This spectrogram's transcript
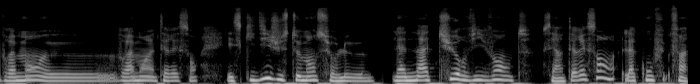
vraiment euh, vraiment intéressant. Et ce qu'il dit justement sur le la nature vivante, c'est intéressant. La enfin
